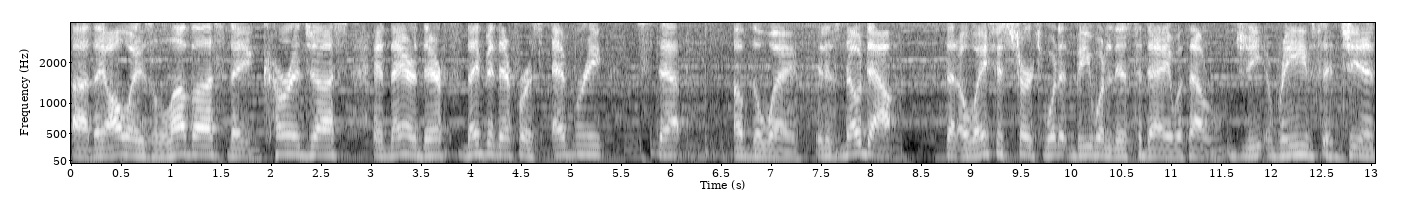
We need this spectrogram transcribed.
Uh, they always love us. They encourage us, and they are there. They've been there for us every step of the way. It is no doubt that Oasis Church wouldn't be what it is today without G- Reeves and Jen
